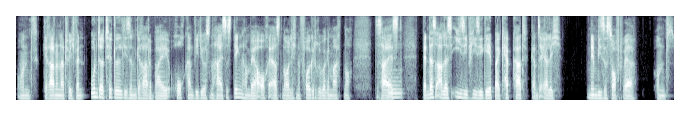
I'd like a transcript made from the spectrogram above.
Und gerade natürlich, wenn Untertitel, die sind gerade bei Hochkant-Videos ein heißes Ding, haben wir ja auch erst neulich eine Folge drüber gemacht noch. Das heißt, Mhm. wenn das alles easy peasy geht bei CapCut, ganz ehrlich, nimm diese Software und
